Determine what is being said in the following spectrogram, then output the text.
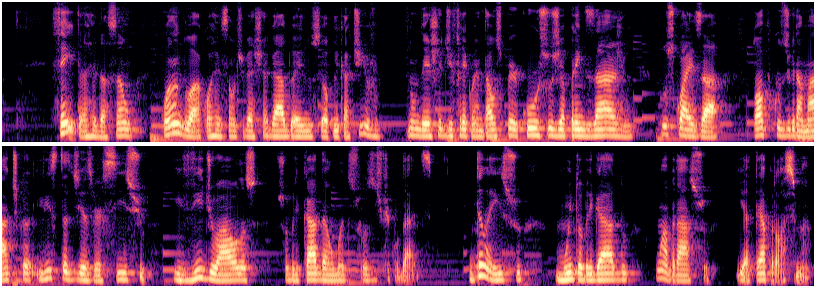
Feita a redação, quando a correção tiver chegado aí no seu aplicativo, não deixa de frequentar os percursos de aprendizagem, nos quais há tópicos de gramática, listas de exercício e videoaulas sobre cada uma de suas dificuldades. Então é isso, muito obrigado, um abraço e até a próxima.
